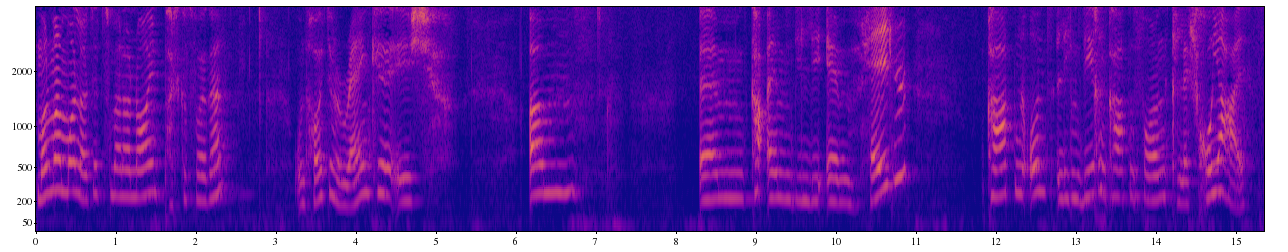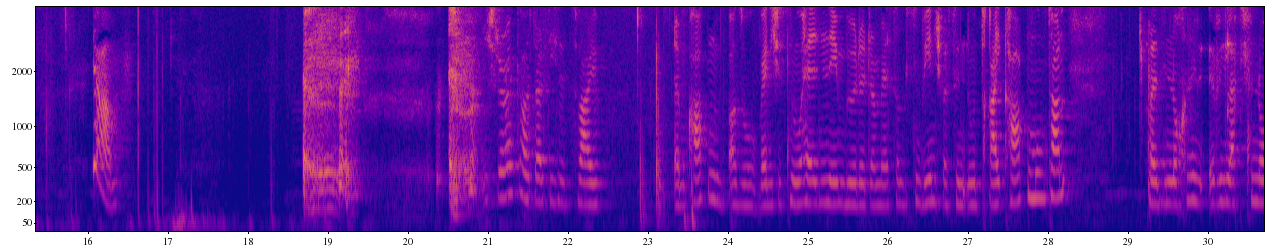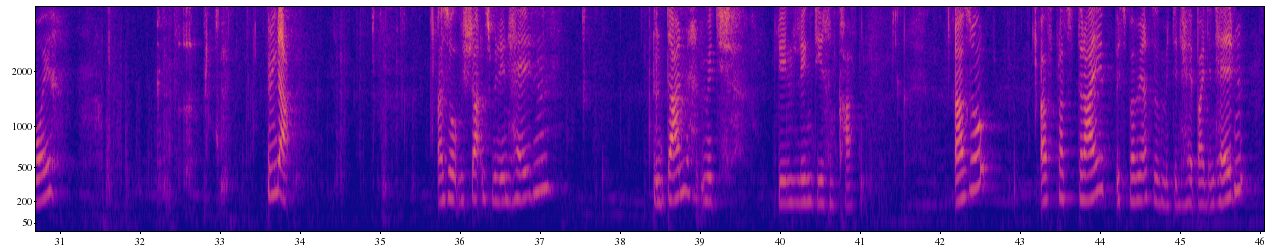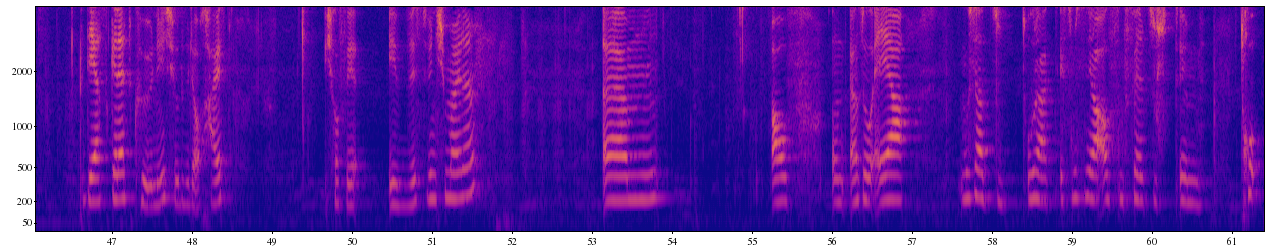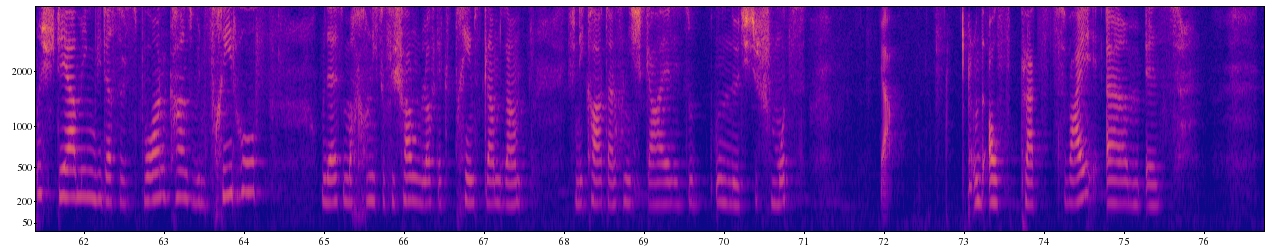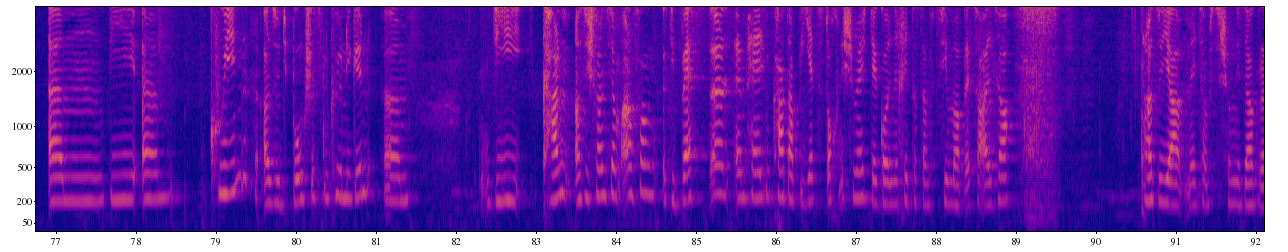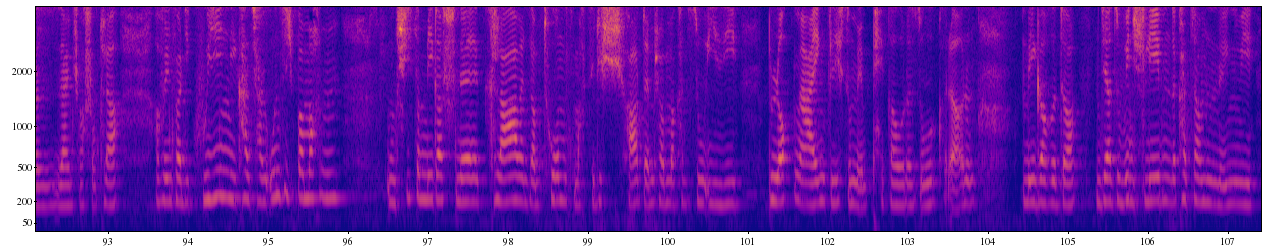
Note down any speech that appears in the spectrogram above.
Moin Moin Moin Leute zu meiner neuen Podcast-Folge. Und heute ranke ich ähm, ähm, ähm, die ähm, Heldenkarten und legendären Karten von Clash Royale. Ja. ich ranke heute halt diese zwei ähm, Karten. Also wenn ich jetzt nur Helden nehmen würde, dann wäre es ein bisschen wenig, weil es sind nur drei Karten momentan weil sie noch re relativ neu. Ja. Also wir starten mit den Helden und dann mit den legendären Karten. Also auf Platz 3 ist bei mir also mit den bei den Helden der Skelettkönig oder wie der auch heißt. Ich hoffe, ihr, ihr wisst, wen ich meine. Ähm, auf und also er muss er zu oder es müssen ja auf dem Feld so ähm, Truppen sterben, irgendwie, dass er spawnen kann, so wie ein Friedhof. Und der macht auch nicht so viel Schaden und läuft extremst langsam. Ich finde die Karte einfach nicht geil, ist so unnötig Schmutz. Ja. Und auf Platz 2 ähm, ist ähm, die ähm, Queen, also die Bogenschützenkönigin. Ähm, die kann, also ich fand sie am Anfang die beste ähm, Heldenkarte, aber jetzt doch nicht mehr. Der Goldene Ritter ist einfach zehnmal besser, Alter. Also ja, jetzt habe ich es schon gesagt, also das ist eigentlich auch schon klar. Auf jeden Fall die Queen, die kann sich halt unsichtbar machen und schießt dann mega schnell. Klar, wenn sie am Turm ist, macht sie Damage, aber man kann es so easy blocken eigentlich, so mit dem Packer oder so, keine Ahnung. Mega Ritter. Und die hat so wenig Leben, da kannst du auch irgendwie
